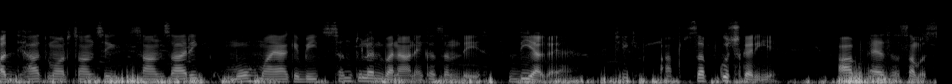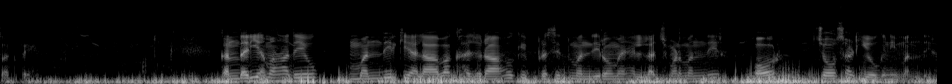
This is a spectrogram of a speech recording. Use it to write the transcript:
अध्यात्म और सांसारिक मोह माया के बीच संतुलन बनाने का संदेश दिया गया है। ठीक है, आप सब कुछ करिए। आप ऐसा समझ सकते हैं। कंदरिया महादेव मंदिर के अलावा खजुराहो के प्रसिद्ध मंदिरों में है लक्ष्मण मंदिर और चौसठ योगिनी मंदिर।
